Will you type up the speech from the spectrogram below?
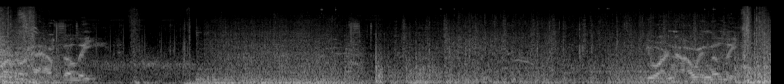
Longer have the lead. You are in the lead.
